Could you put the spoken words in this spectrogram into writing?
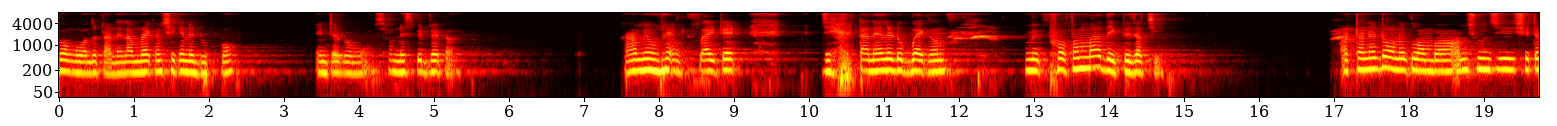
বঙ্গবন্ধু টানেল আমরা এখন সেখানে ঢুকবো। এন্টার করব। সামনে স্পিড ব্রেকার আমি অনেক এক্সাইটেড যে টানেলে ঢুকবো এখন। আমি প্রথমবার দেখতে যাচ্ছি। আর টানেলটা অনেক লম্বা। আমি শুনছি সেটা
